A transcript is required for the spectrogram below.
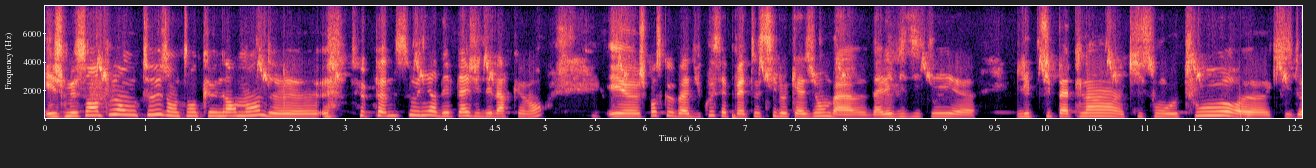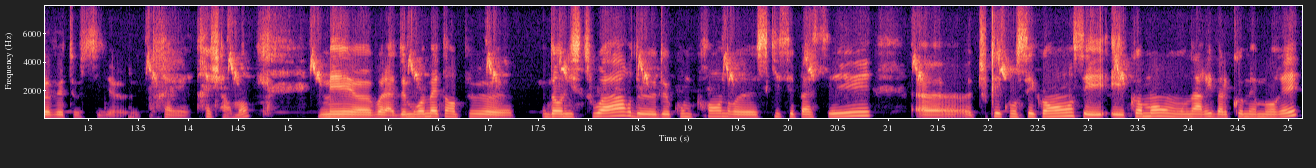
Et je me sens un peu honteuse en tant que Normande de ne pas me souvenir des plages du débarquement. Et euh, je pense que bah, du coup, ça peut être aussi l'occasion bah, d'aller visiter euh, les petits patelins qui sont autour, euh, qui doivent être aussi euh, très, très charmants. Mais euh, voilà, de me remettre un peu euh, dans l'histoire, de, comprendre euh, ce qui s'est passé, euh, toutes les conséquences et, comment on arrive à le commémorer.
